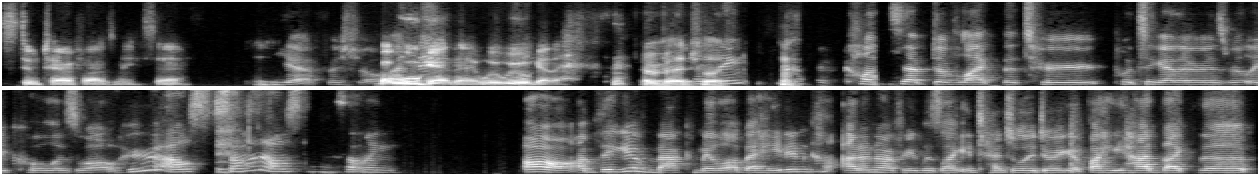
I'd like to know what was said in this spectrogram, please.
still terrifies me. So, Yeah, for sure. but I we'll think- get there. We will get there. Eventually. I think the concept of like the two put together is really cool as well. Who else? Someone else did something. Oh, I'm thinking of Mac Miller, but he didn't. I don't know if he was like intentionally doing it, but he had like the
